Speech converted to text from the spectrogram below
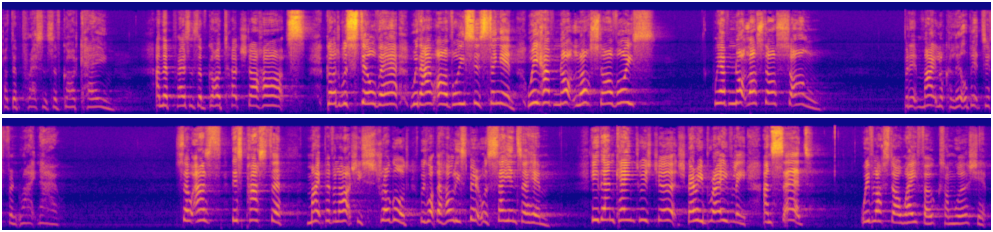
But the presence of God came and the presence of God touched our hearts. God was still there without our voices singing. We have not lost our voice. We have not lost our song. But it might look a little bit different right now. So, as this pastor, Mike Pilavachi, struggled with what the Holy Spirit was saying to him, he then came to his church very bravely and said, We've lost our way, folks, on worship.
